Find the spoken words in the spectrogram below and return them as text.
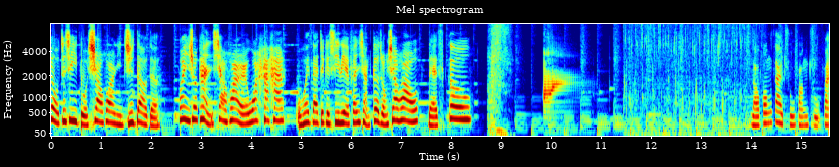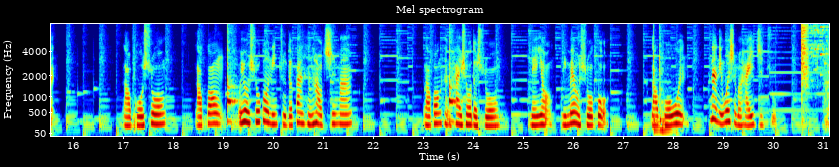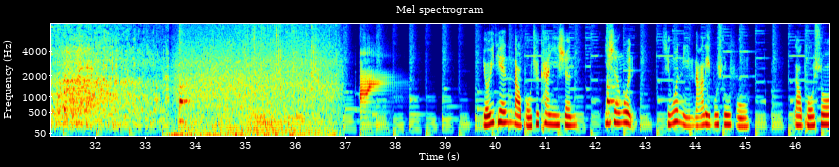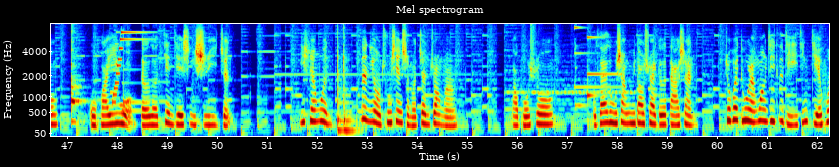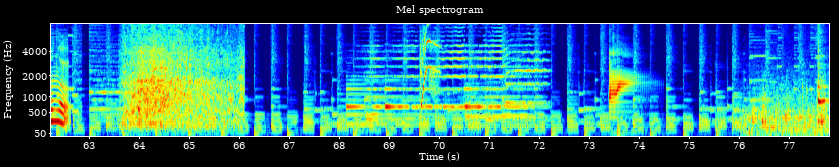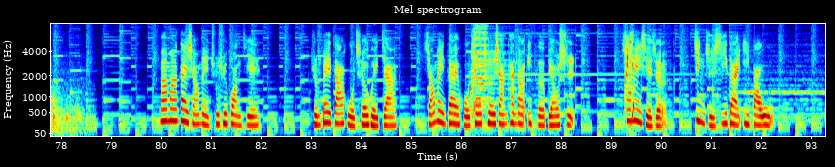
哟这是一朵笑话，你知道的。欢迎收看笑话儿哇哈哈，我会在这个系列分享各种笑话哦。Let's go。老公在厨房煮饭，老婆说：“老公，我有说过你煮的饭很好吃吗？”老公很害羞的说：“没有，你没有说过。”老婆问：“那你为什么还一直煮？”有一天，老婆去看医生，医生问：“请问你哪里不舒服？”老婆说：“我怀疑我得了间接性失忆症。”医生问：“那你有出现什么症状吗？”老婆说：“我在路上遇到帅哥搭讪，就会突然忘记自己已经结婚了。”妈妈带小美出去逛街，准备搭火车回家。小美在火车车厢看到一则标示，上面写着“禁止携带易爆物”。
